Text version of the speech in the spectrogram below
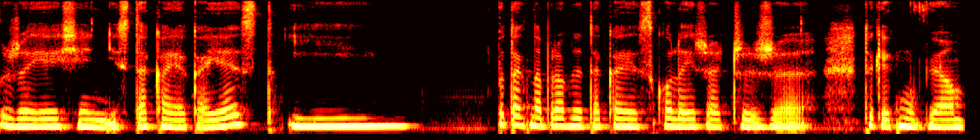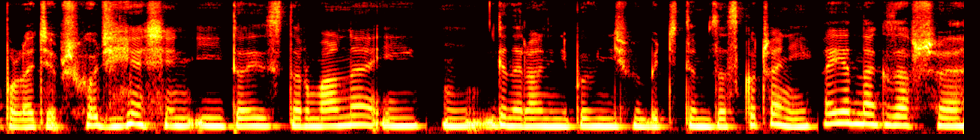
że jesień jest taka, jaka jest i bo tak naprawdę taka jest kolej rzeczy, że tak jak mówiłam, po lecie przychodzi jesień i to jest normalne i mm, generalnie nie powinniśmy być tym zaskoczeni. A jednak zawsze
